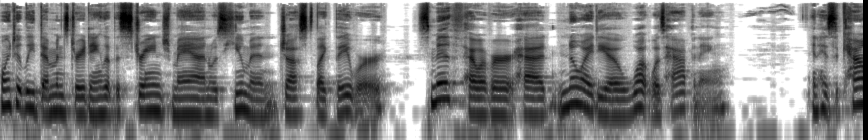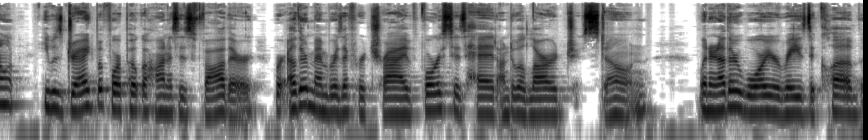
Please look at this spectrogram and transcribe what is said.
pointedly demonstrating that the strange man was human just like they were. Smith, however, had no idea what was happening. In his account, he was dragged before Pocahontas' father, where other members of her tribe forced his head onto a large stone. When another warrior raised a club,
